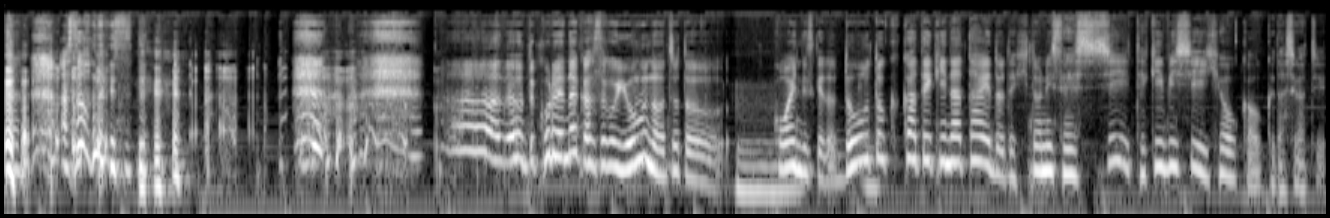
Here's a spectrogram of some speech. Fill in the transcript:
あそうですねあーだってこれなんかすごい読むのちょっと怖いんですすけど道徳家的な態度で人に接し手厳しい評価を下しがち。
